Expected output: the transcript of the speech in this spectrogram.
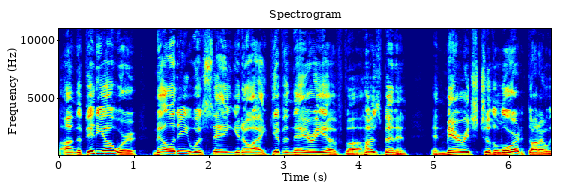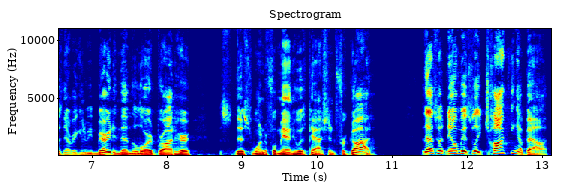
on the video where Melody was saying, you know, I'd given the area of uh, husband and, and marriage to the Lord and thought I was never going to be married. And then the Lord brought her this, this wonderful man who was passionate for God. That's what Naomi is really talking about.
